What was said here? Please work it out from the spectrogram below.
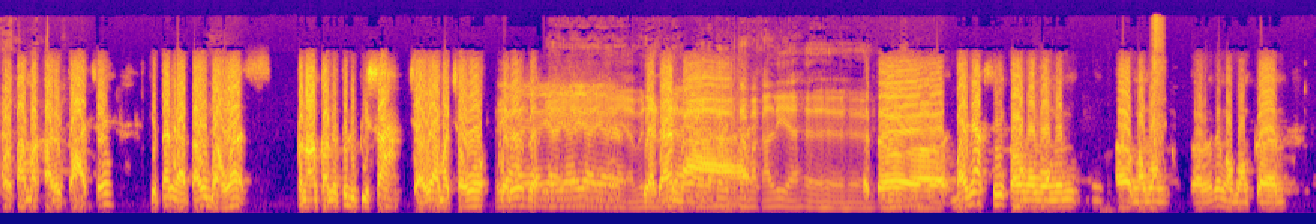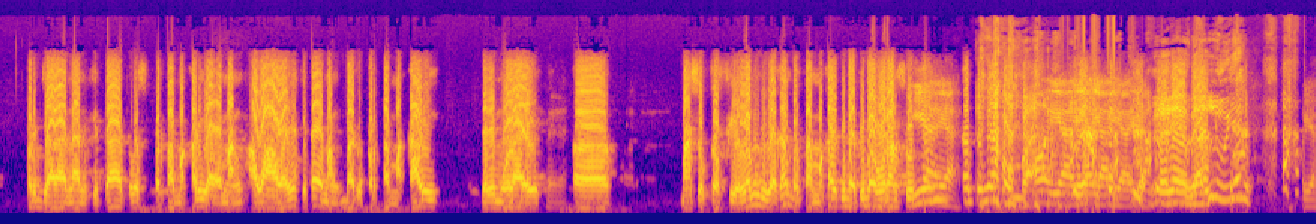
pertama kali ke Aceh kita nggak tahu bahwa penonton itu dipisah cewek sama cowok Iya, iya, iya, iya, iya, benar. Ya kan? benar. Nah. Pertama kali ya. Betul. Banyak sih kalau ngomongin eh, ngomong kalau itu ngomong ke perjalanan kita terus pertama kali ya emang awal-awalnya kita emang baru pertama kali dari mulai eh, masuk ke film juga kan pertama kali tiba-tiba orang syuting Iya, iya. kan punya ombak. Oh iya iya iya iya. iya. Bener, udah kan? lu ya. Iya,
